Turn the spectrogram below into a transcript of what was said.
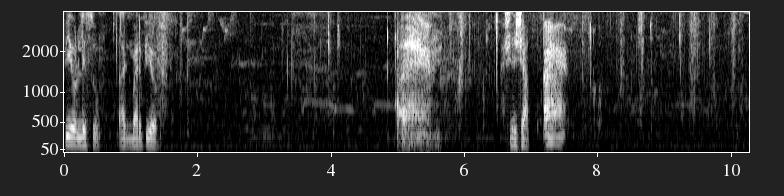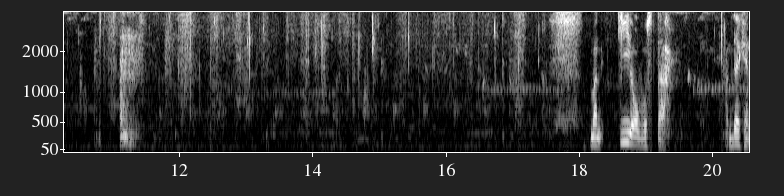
পিওর লিচু, একবার পিওর। সেই সাত মানে কি অবস্থা? দেখেন।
